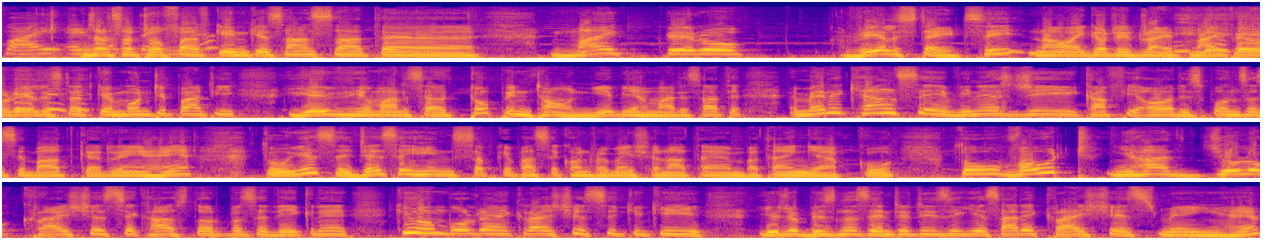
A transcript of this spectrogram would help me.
five Jalsa top five के इनके साथ साथ Mike Pero real estate see now I got it right my Pero real estate के मोन्टी पार्टी ये भी हमारे साथ टॉप इन टाउन ये भी हमारे साथ है। मेरे ख्याल से विनेश जी काफ़ी और स्पॉन्सर से बात कर रहे हैं। तो यस जैसे ही इन सब के पास से कॉन्फर्मेशन आता है, हम बताएँगे आपको। तो वोट यहाँ जो लोग क्राइस्ट से खास तौर पर से देख रहे हैं, क्यों हम बोल रहे हैं क्राइस्ट से? क्योंकि ये जो बिज़नेस एंटिटीज है, ये सारे क्राइस्ट में ही हैं।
